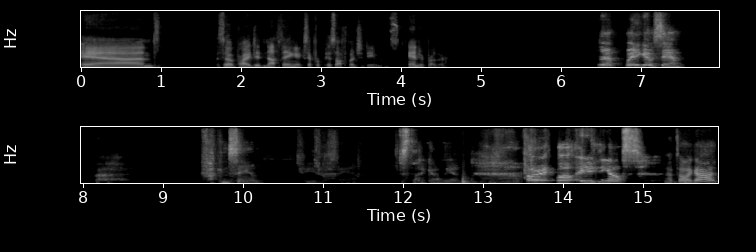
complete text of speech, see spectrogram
and so it probably did nothing except for piss off a bunch of demons and your brother. Yeah, way to go, Sam. Fucking Sam. Jesus, Sam. Just let it go, man. All right. Well, anything else? That's all I got.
